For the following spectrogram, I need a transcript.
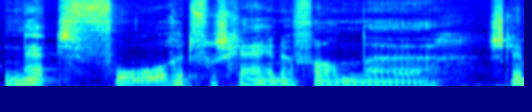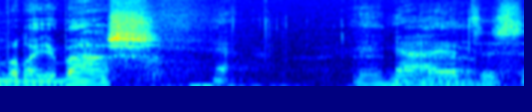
Net voor het verschijnen van eh, Slimmer dan je baas. Ja. En, Ja, eh, het is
